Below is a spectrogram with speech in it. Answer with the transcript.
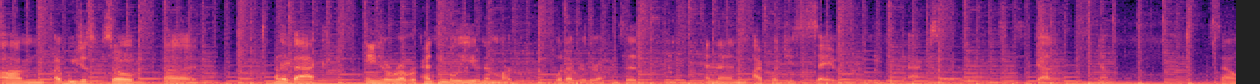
Um, uh, we just so uh, on the back, Angel wrote "Repent and Believe," and then mark whatever the reference is, and then I put Jesus saves, and then we did the Acts, whatever the reference is. Got it. Yep. So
